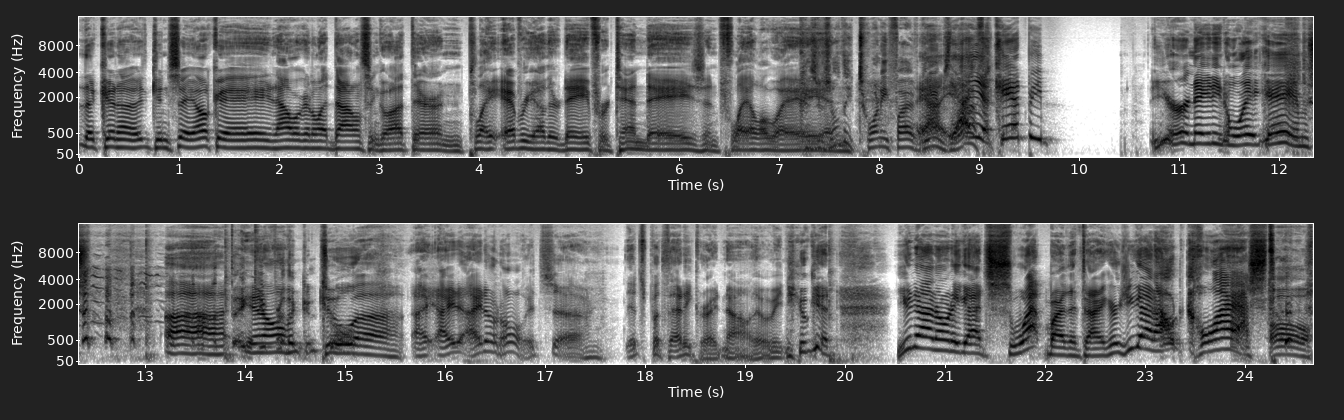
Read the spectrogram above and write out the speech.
that can uh, can say, okay, now we're going to let Donaldson go out there and play every other day for ten days and flail away. Because there's and- only 25 games yeah, left. you can't be urinating away games. Uh, Thank you you know, for the control. to uh, I, I I don't know. It's uh, it's pathetic right now. I mean, you get You not only got swept by the Tigers, you got outclassed. Oh.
